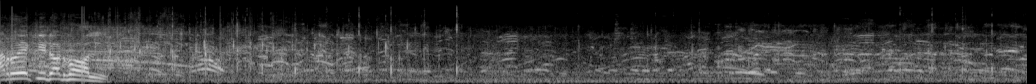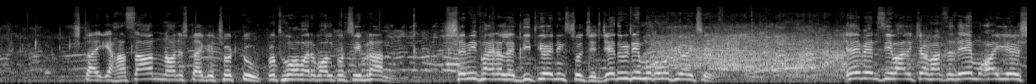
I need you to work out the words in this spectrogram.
আরও একটি ডট বল। স্ট্রাইকে হাসান নন স্ট্রাইকে ছোট্টু। প্রথম ওভারে বল করছে ইমরান। সেমিফাইনালের দ্বিতীয় ইনিংস চলছে। যে দুটি মুখোমুখি হয়েছে। M N C, Balichar versus M YS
